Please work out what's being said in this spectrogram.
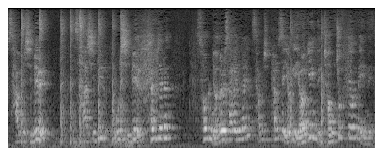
30일, 40일, 50일. 현재는 38살인가요? 38세. 여기, 여기 있는 정축 대운에 있네요.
